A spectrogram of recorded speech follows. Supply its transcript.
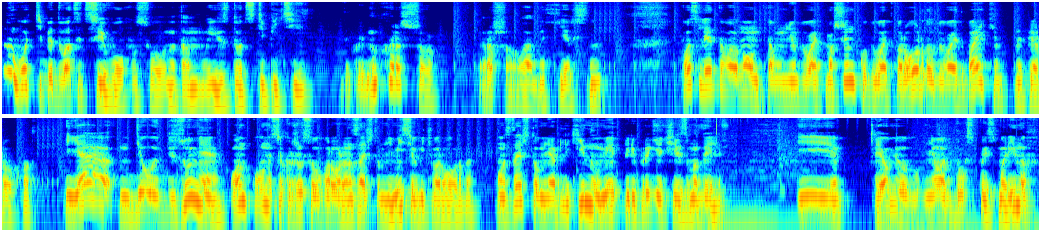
ну вот тебе 20 сейвов условно там из 25. Я такой, ну хорошо, хорошо, ладно, хер с ним. После этого, ну, он там у меня убивает машинку, убивает варворда, убивает байки на первый ход. И я делаю безумие, он полностью окружил своего варворда. Он знает, что у меня миссия убить варворда. Он знает, что у меня арлекины умеют перепрыгивать через модели. И я убил у него двух спейсмаринов,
